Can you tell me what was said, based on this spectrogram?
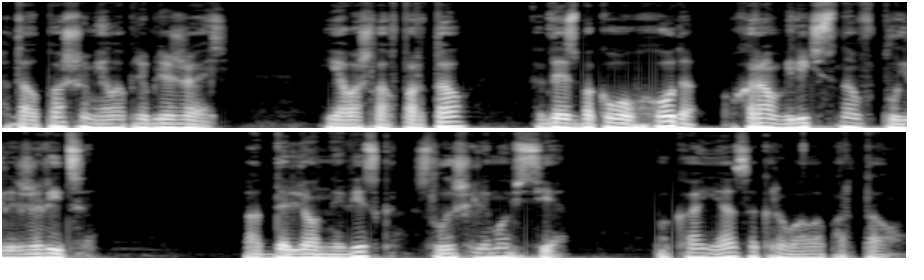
а толпа шумела, приближаясь. Я вошла в портал, когда из бокового входа в храм величественно вплыли жрицы. Отдаленный виск слышали мы все, пока я закрывала портал.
